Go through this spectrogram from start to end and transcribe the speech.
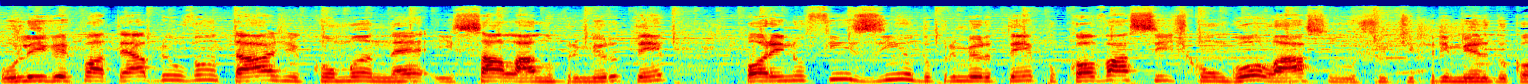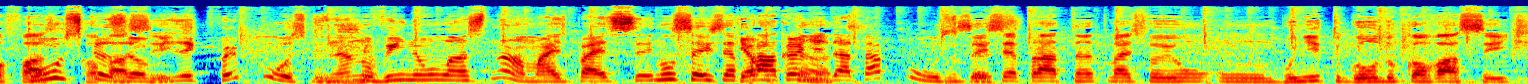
O Liverpool até abriu vantagem com Mané e Salah no primeiro tempo. Porém, no finzinho do primeiro tempo, Kovacic com um golaço, o chute primeiro do Kovacic. Puskas, eu vi dizer que foi Puskas, né? Não vi nenhum lance não, mas parece ser Não sei se é que é pra um tanto. candidato a Puskas. Não sei se é pra tanto, mas foi um, um bonito gol do Kovacic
